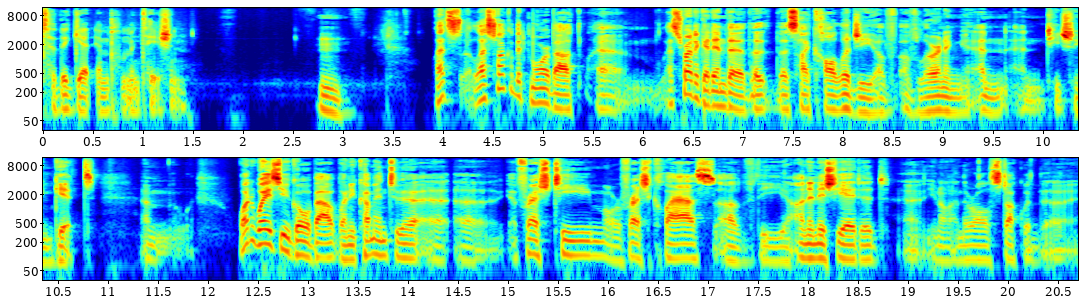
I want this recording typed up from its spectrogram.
to the Git implementation. Hmm. Let's let's talk a bit more about. Um, let's try to get into the, the psychology of of learning and and teaching Git. Um, what ways do you go about when you come into a, a, a fresh team or a fresh class of the uninitiated, uh, you know, and they're all stuck with the,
